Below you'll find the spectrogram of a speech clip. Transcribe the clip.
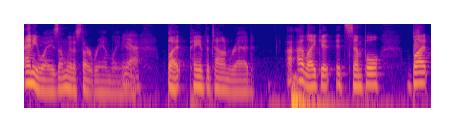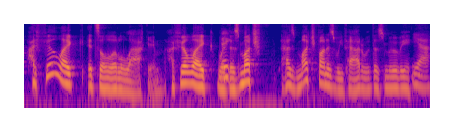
anyways, I'm gonna start rambling here. Yeah. But paint the town red. I, I like it. It's simple, but I feel like it's a little lacking. I feel like with as much as much fun as we've had with this movie, Yeah.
